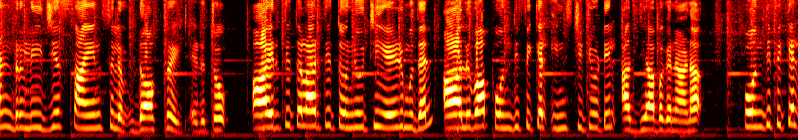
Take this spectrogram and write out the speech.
ആൻഡ് റിലീജിയസ് സയൻസിലും ഡോക്ടറേറ്റ് എടുത്തു. ആയിരത്തി തൊള്ളായിരത്തി തൊണ്ണൂറ്റിയേഴ് മുതൽ ആലുവ പൊന്തിഫിക്കൽ ഇൻസ്റ്റിറ്റ്യൂട്ടിൽ അധ്യാപകനാണ്. പൊന്തിഫിക്കൽ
